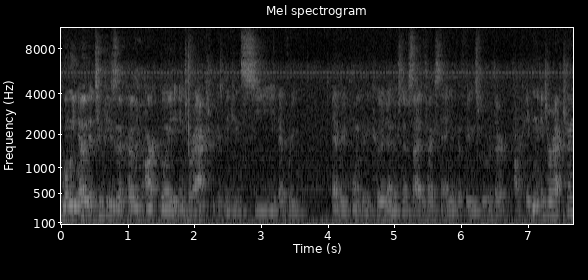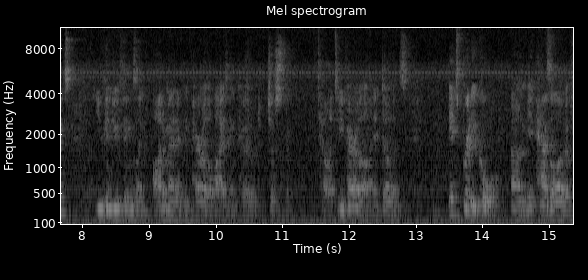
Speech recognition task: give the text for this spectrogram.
when we know that two pieces of code aren't going to interact because we can see every every point that it could, and there's no side effects to any of the things where there are hidden interactions, you can do things like automatically parallelizing code. Just tell it to be parallel, and it does. It's pretty cool. Um, it has a lot of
